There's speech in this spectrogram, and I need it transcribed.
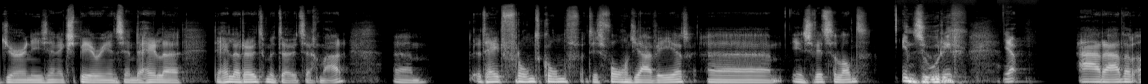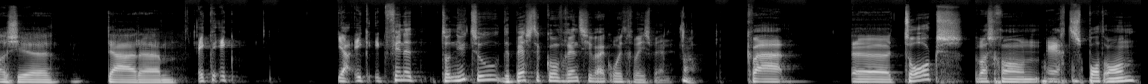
journeys en experience en de hele, de hele reutemeteut, zeg maar. Ehm, het heet FrontConf. Het is volgend jaar weer eh, in Zwitserland. In Zurich. Ja. Aanrader als je daar... ehm, Ik, ik, ja, ik, ik vind het tot nu toe de beste conferentie waar ik ooit geweest ben. Oh. Qua eh, talks was gewoon echt spot on.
